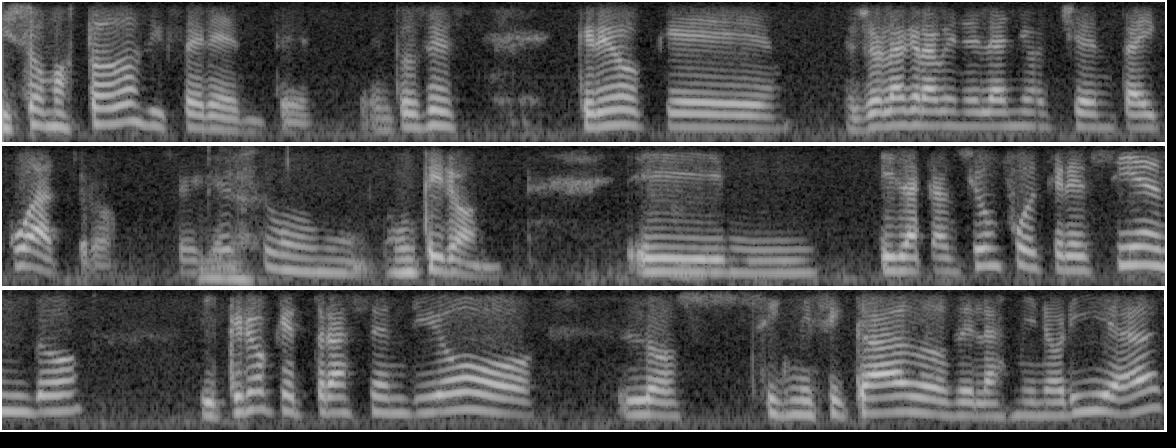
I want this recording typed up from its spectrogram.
y somos todos diferentes. Entonces, creo que yo la grabé en el año 84, o sea que es un, un tirón. Y, y la canción fue creciendo y creo que trascendió los significados de las minorías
